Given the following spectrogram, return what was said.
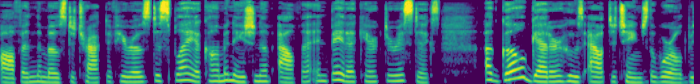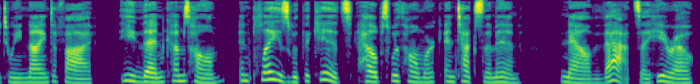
Often the most attractive heroes display a combination of alpha and beta characteristics. A go getter who's out to change the world between 9 to 5. He then comes home and plays with the kids, helps with homework, and tucks them in. Now that's a hero.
